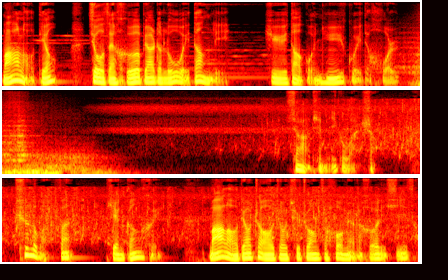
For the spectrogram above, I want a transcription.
马老刁就在河边的芦苇荡里遇到过女鬼的魂儿。夏天的一个晚上，吃了晚饭，天刚黑，马老刁照旧去庄子后面的河里洗澡。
